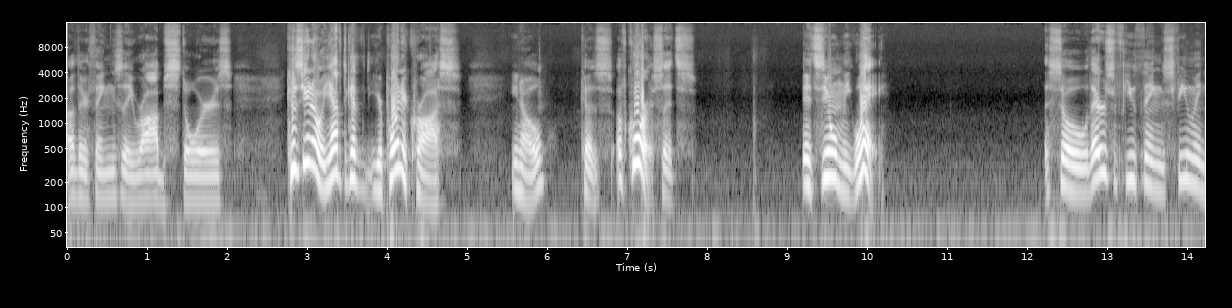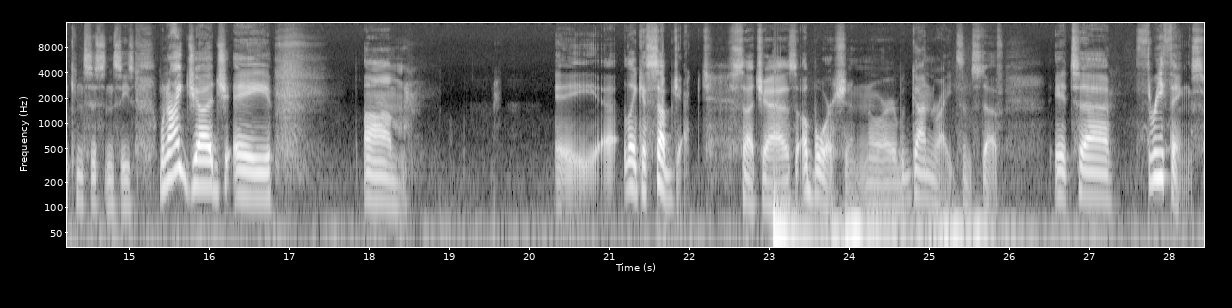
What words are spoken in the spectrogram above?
other things, they robbed stores. Because, you know, you have to get your point across. You know, because, of course, it's. It's the only way so there's a few things, few inconsistencies. When I judge a um a uh, like a subject such as abortion or gun rights and stuff, it's uh three things.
